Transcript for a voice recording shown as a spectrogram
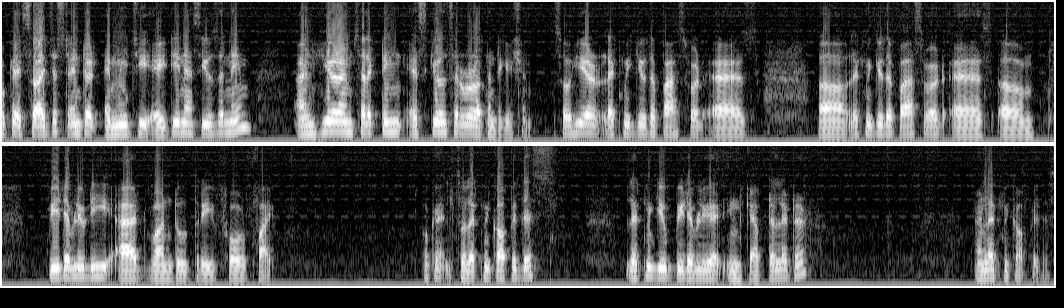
okay? So I just entered meg 18 as username and here I'm selecting SQL Server authentication. So here let me give the password as uh, let me give the password as um, pwd at 12345 okay so let me copy this. Let me give pw in capital letter. And let me copy this.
